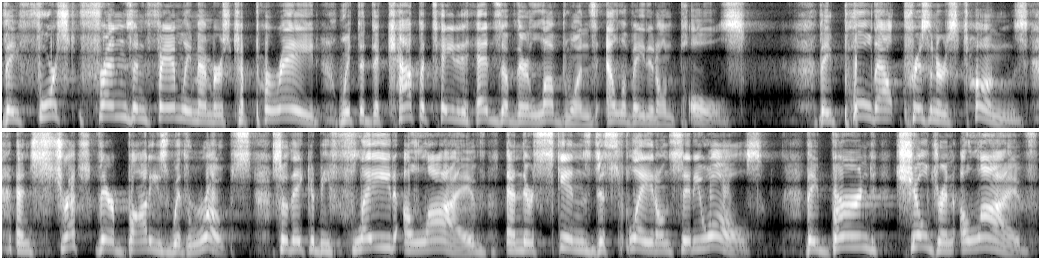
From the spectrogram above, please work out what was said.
They forced friends and family members to parade with the decapitated heads of their loved ones elevated on poles. They pulled out prisoners' tongues and stretched their bodies with ropes so they could be flayed alive and their skins displayed on city walls. They burned children alive.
